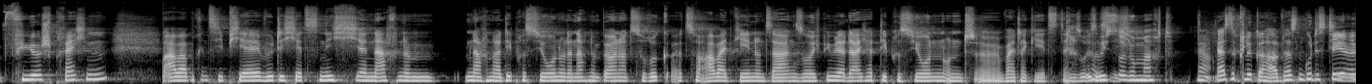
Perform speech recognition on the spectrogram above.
für sprechen. Aber prinzipiell würde ich jetzt nicht nach einem nach einer Depression oder nach einem Burnout zurück äh, zur Arbeit gehen und sagen so, ich bin wieder da, ich hatte Depressionen und äh, weiter geht's. Denn so ist Hab es ich nicht. so gemacht. Ja. Da hast du Glück gehabt, hast ein gutes Team. Ja,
